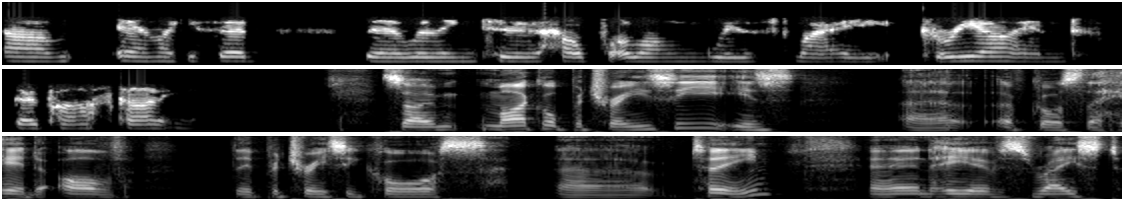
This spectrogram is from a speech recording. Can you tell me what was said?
Um, and like you said, they're willing to help along with my career and go past karting. So Michael Patrizi is, uh, of course, the head of the Patrizi Corse uh, team, and he has raced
